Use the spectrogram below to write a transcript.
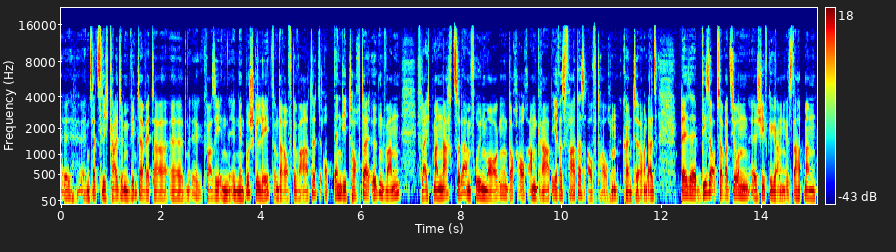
äh, entsetzlich kaltem Winterwetter äh, quasi in, in den Busch gelegt und darauf gewartet, ob denn die Tochter irgendwann vielleicht mal nachts oder am frühen Morgen doch auch am Grab ihres Vaters auftauchen könnte. Und als diese Observation äh, schiefgegangen ist, da hat man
